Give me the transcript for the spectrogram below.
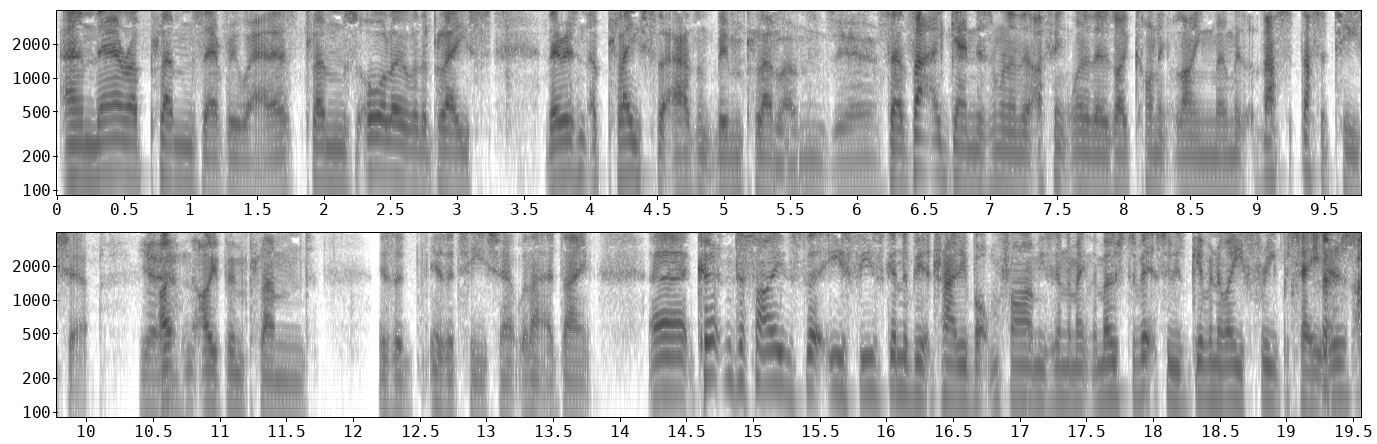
and there are plums everywhere. There's plums all over the place. There isn't a place that hasn't been plumbed. Plums, yeah. So that again is one of the, I think, one of those iconic line moments. That's that's a T-shirt. Yeah. I, I've been plumbed. Is a is a t-shirt without a doubt. Uh, Kurtan decides that if he's going to be at Trowley Bottom Farm, he's going to make the most of it. So he's giving away free potatoes.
